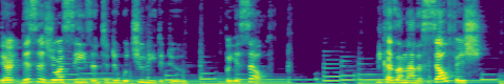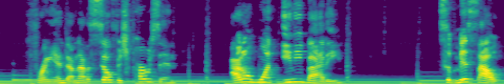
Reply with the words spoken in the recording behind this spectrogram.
this is your season to do what you need to do for yourself. because I'm not a selfish friend, I'm not a selfish person. I don't want anybody to miss out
